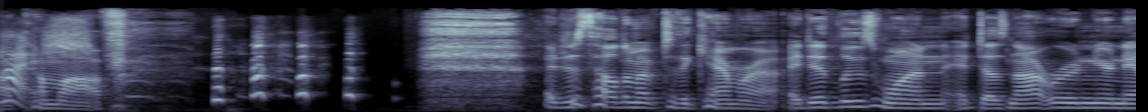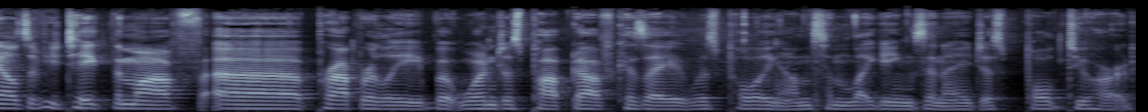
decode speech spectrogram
not come off. I just held them up to the camera. I did lose one. It does not ruin your nails if you take them off uh, properly, but one just popped off because I was pulling on some leggings and I just pulled too hard.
